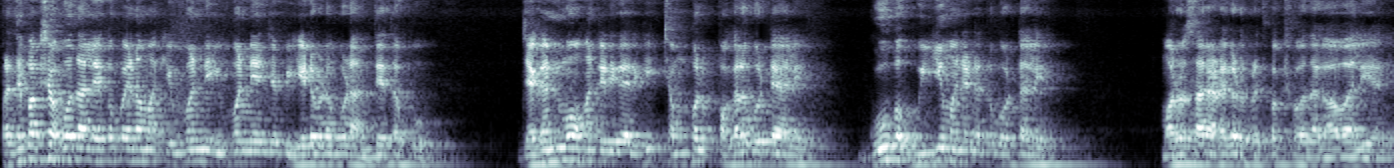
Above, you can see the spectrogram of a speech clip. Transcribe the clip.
ప్రతిపక్ష హోదా లేకపోయినా మాకు ఇవ్వండి ఇవ్వండి అని చెప్పి ఏడవడం కూడా అంతే తప్పు. జగన్మోహన్ రెడ్డి గారికి చెంపలు పగలగొట్టేయాలి గూబ గుయ్యం అనేటట్లు కొట్టాలి. మరోసారి అడగడు ప్రతిపక్ష హోదా కావాలి అని.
